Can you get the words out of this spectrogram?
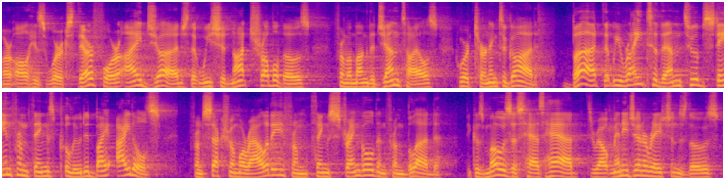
are all his works. Therefore, I judge that we should not trouble those from among the Gentiles who are turning to God but that we write to them to abstain from things polluted by idols, from sexual morality, from things strangled, and from blood. Because Moses has had throughout many generations those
